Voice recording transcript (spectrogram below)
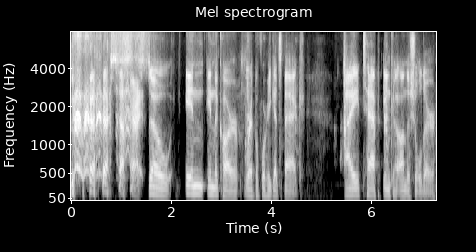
All right. so in in the car right before he gets back, I tap Inka on the shoulder.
